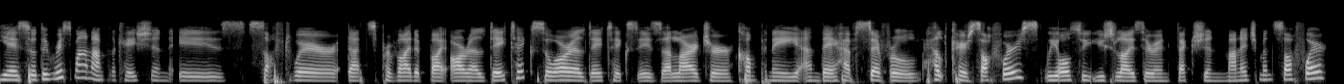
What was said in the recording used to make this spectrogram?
Yeah, so the Riskman application is software that's provided by RL Datix. So RL Datix is a larger company and they have several healthcare softwares. We also utilize their infection management software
